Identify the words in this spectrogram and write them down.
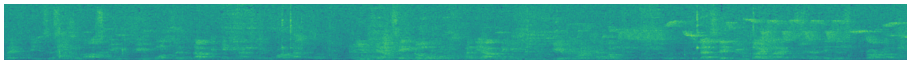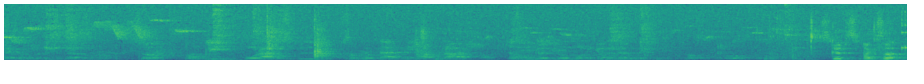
like the system will ask you if you want the application access your contacts, and you can say no, and the application will be able to respond. So that's the new guidelines that they just brought out like a couple of weeks ago. So hopefully more apps will support that may not crash just because you don't want to give them everything. Good, thanks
